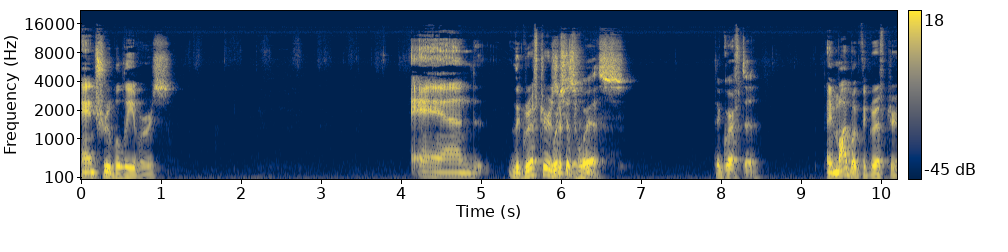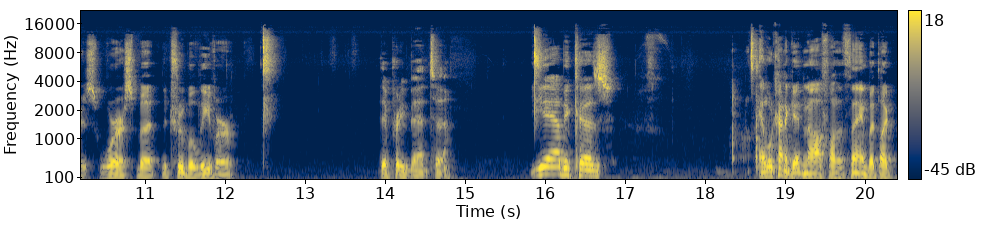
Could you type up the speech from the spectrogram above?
and true believers. And the grifters Which are, is worse? The grifter. in my book the grifter's worse, but the true believer They're pretty bad too. Yeah, because, and we're kind of getting off on the thing, but like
